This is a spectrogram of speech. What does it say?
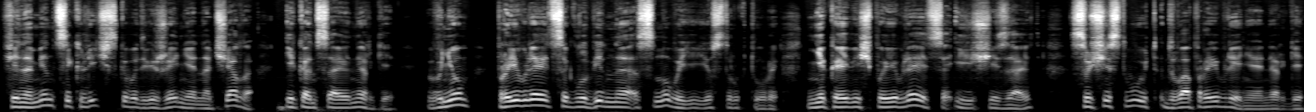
феномен циклического движения начала и конца энергии. В нем проявляется глубинная основа ее структуры. Некая вещь появляется и исчезает. Существует два проявления энергии.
